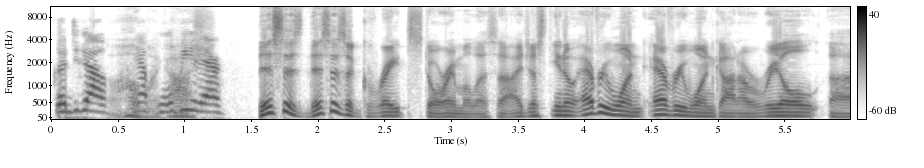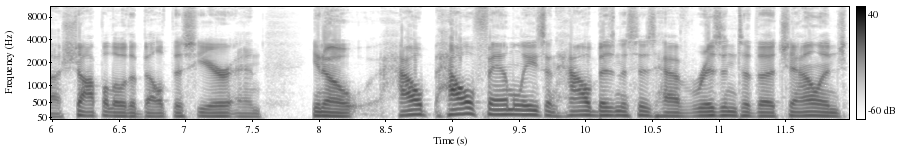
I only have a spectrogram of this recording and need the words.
Good to go. Oh yep, we'll gosh. be there. This is this is a great story, Melissa. I just you know everyone everyone got a real uh, shot below the belt this year, and you know how how families and how businesses have risen to the challenge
